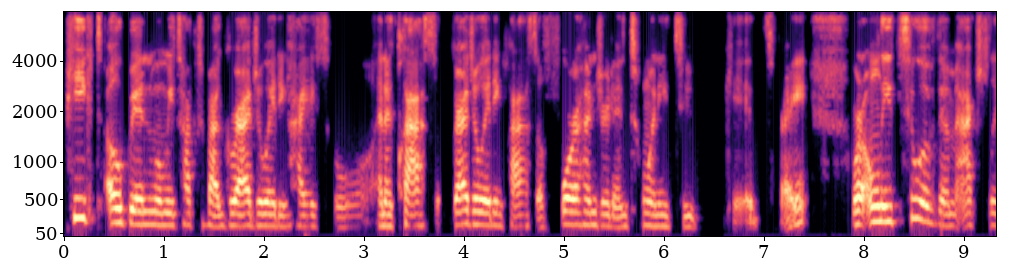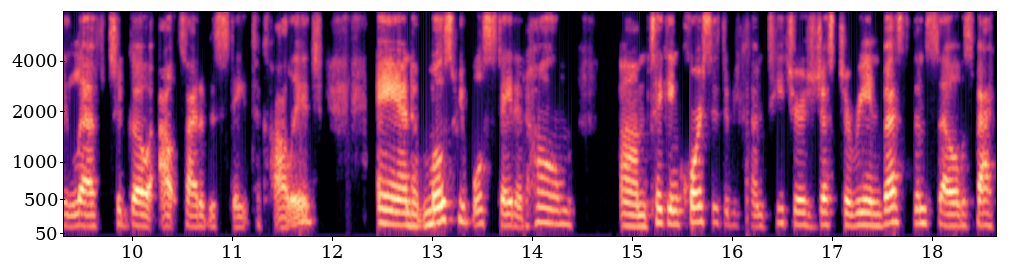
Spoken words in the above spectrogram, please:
peaked open when we talked about graduating high school and a class, graduating class of 422 kids, right? Where only two of them actually left to go outside of the state to college. And most people stayed at home um, taking courses to become teachers just to reinvest themselves back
